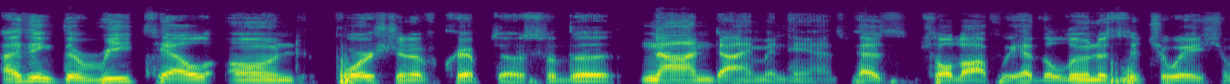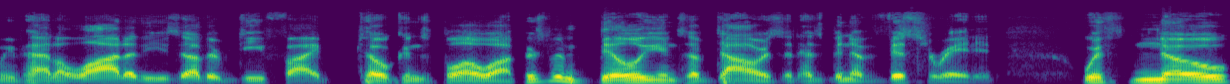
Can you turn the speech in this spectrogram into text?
I think the retail owned portion of crypto, so the non diamond hands, has sold off. We had the Luna situation. We've had a lot of these other DeFi tokens blow up. There's been billions of dollars that has been eviscerated with no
